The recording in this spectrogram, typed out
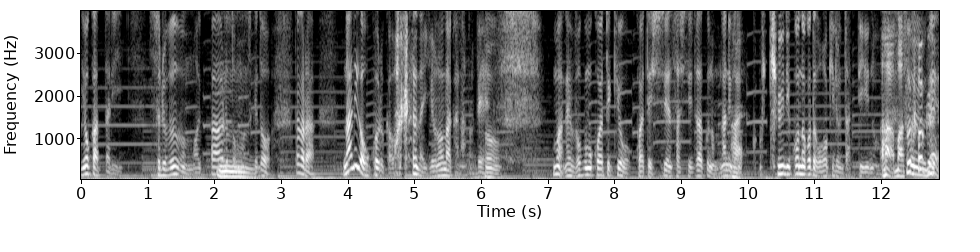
良かったりする部分もいっぱいあると思うんですけど、だから何が起こるかわからない世の中なので、うんまあね僕もこうやって今日こうやって出演させていただくのも何か、はい。急にこんなことが起きるんだっていうのもすごく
